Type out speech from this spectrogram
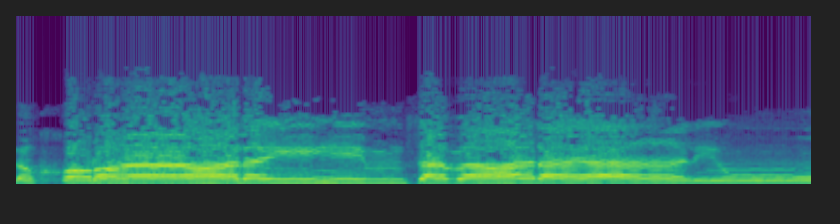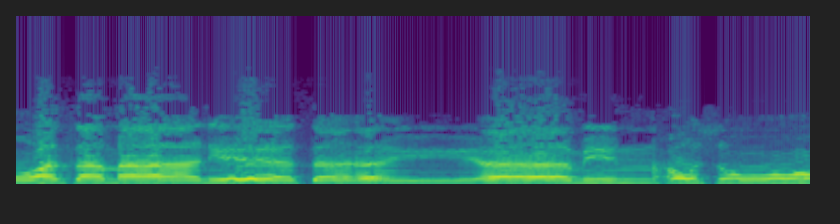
سخرها عليهم سبع ليال وثمانية أيام حسوما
